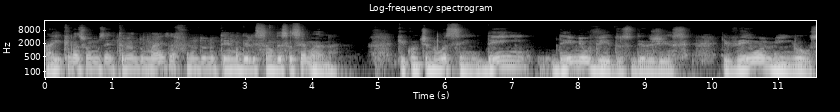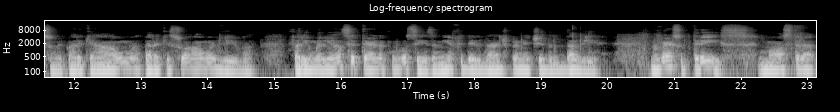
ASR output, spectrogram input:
Aí que nós vamos entrando mais a fundo no tema da lição dessa semana, que continua assim: Deem-me deem ouvidos, Deus diz que venham a mim, ouçam-me, para que a alma, para que sua alma viva. Farei uma aliança eterna com vocês, a minha fidelidade prometida de Davi. No verso 3 mostra,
